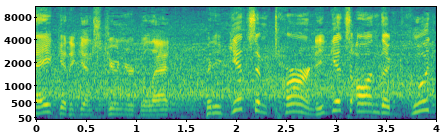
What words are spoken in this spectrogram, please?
make it against Junior Galette, but he gets him turned. He gets on the good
